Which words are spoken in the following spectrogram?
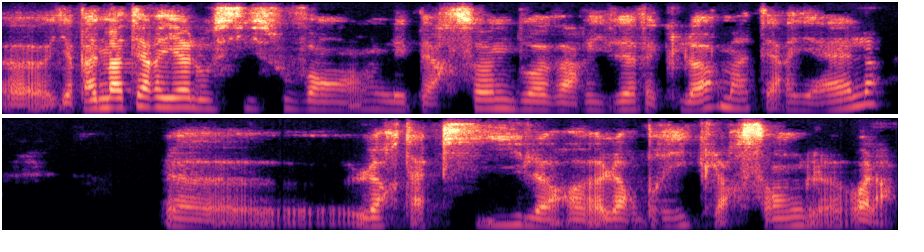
Il euh, n'y a pas de matériel aussi souvent. Hein. Les personnes doivent arriver avec leur matériel, euh, leur tapis, leurs leur briques, leurs sangles, voilà.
